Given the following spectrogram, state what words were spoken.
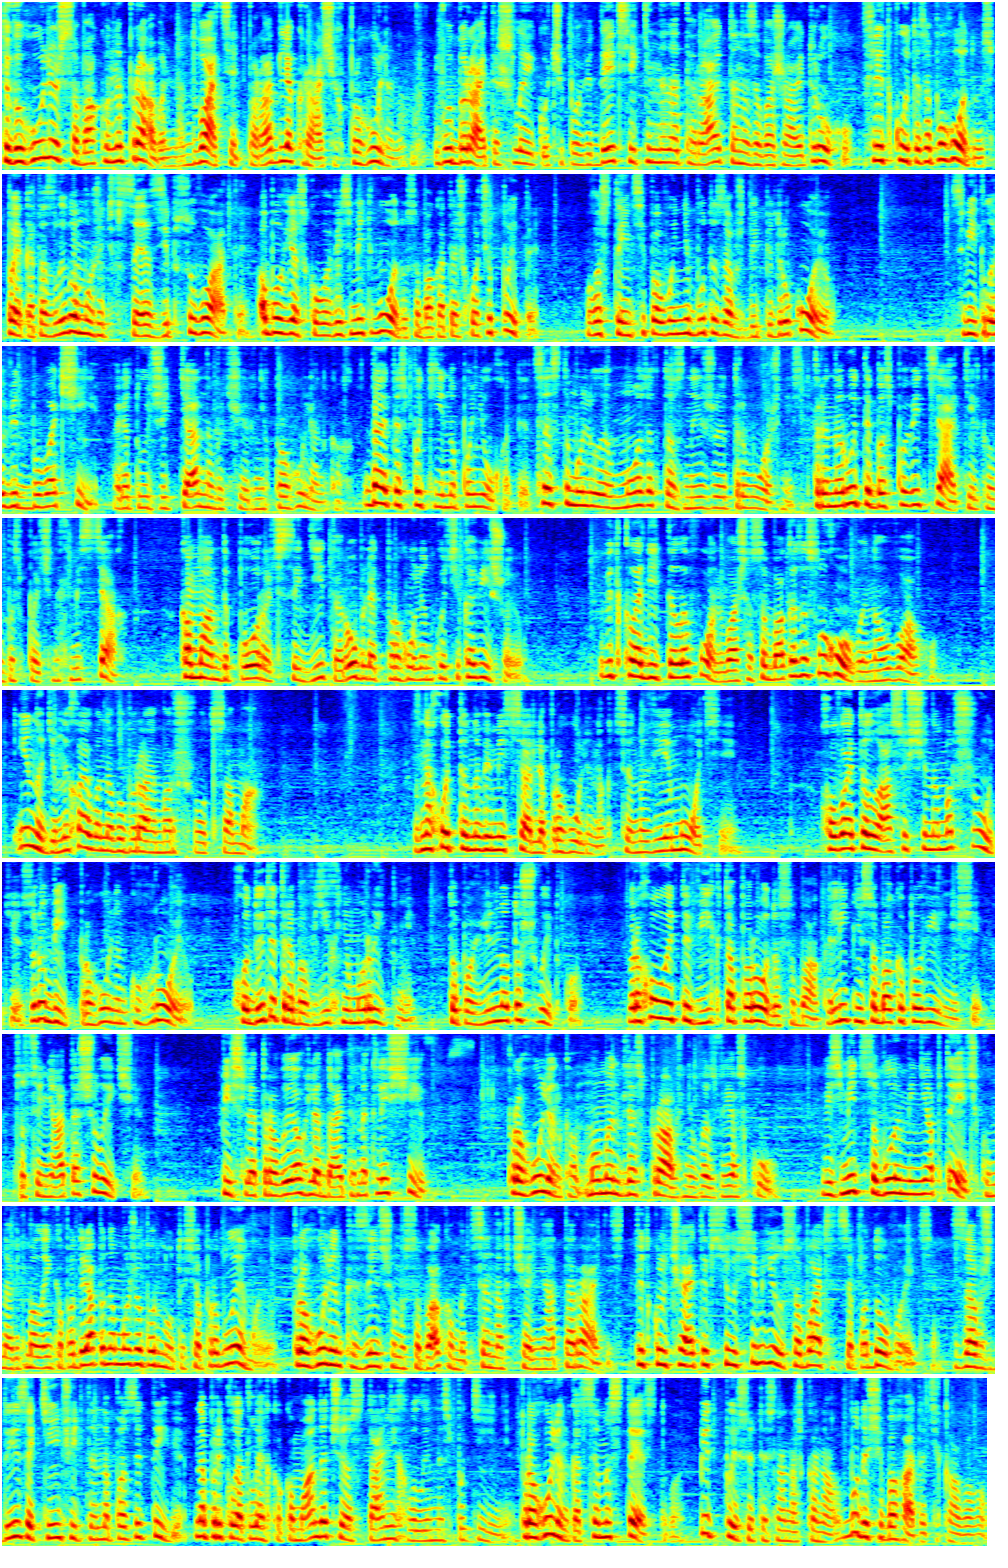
Ти вигулюєш собаку неправильно. 20 порад для кращих прогулянок. Вибирайте шлейку чи повідець, які не натирають та не заважають руху. Слідкуйте за погодою. Спека та злива можуть все зіпсувати. Обов'язково візьміть воду, собака теж хоче пити. Гостинці повинні бути завжди під рукою. Світловідбивачі рятують життя на вечірніх прогулянках. Дайте спокійно понюхати. Це стимулює мозок та знижує тривожність. Тренуйте без повіця тільки в безпечних місцях. Команди поруч сидіти роблять прогулянку цікавішою. Відкладіть телефон, ваша собака заслуговує на увагу. Іноді нехай вона вибирає маршрут сама. Знаходьте нові місця для прогулянок, це нові емоції. Ховайте ласощі на маршруті, зробіть прогулянку грою. Ходити треба в їхньому ритмі, то повільно, то швидко. Враховуйте вік та породу собаки. Літні собаки повільніші, цуценята швидші. Після трави оглядайте на кліщів. Прогулянка момент для справжнього зв'язку. Візьміть з собою міні-аптечку, навіть маленька подряпина може обернутися проблемою. Прогулянки з іншими собаками це навчання та радість. Підключайте всю сім'ю, собаці це подобається. Завжди закінчуйте на позитиві. Наприклад, легка команда чи останні хвилини спокійні. Прогулянка це мистецтво. Підписуйтесь на наш канал, буде ще багато цікавого.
